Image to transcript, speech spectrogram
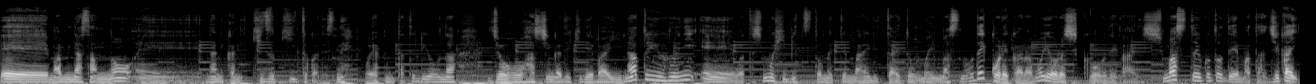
えー、まあ、皆さんの、えー、何かに気づきとかですね、お役に立てるような情報発信ができればいいなというふうに、えー、私も日々努めてまいりたいと思いますので、これからもよろしくしくお願いします。ということで、また次回。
